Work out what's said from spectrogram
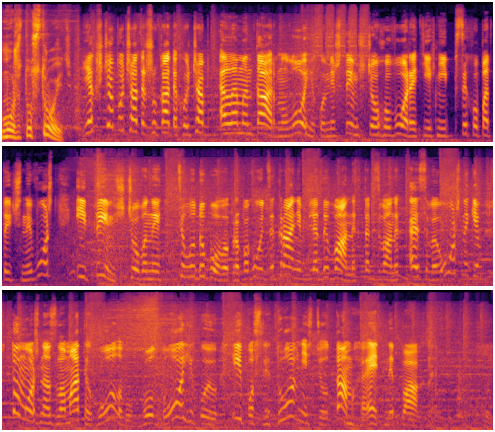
может устроить. Якщо почати шукати хоча б елементарну логіку між тим, що говорить їхній психопатичний вождь, і тим, що вони цілодобово пропагують з екранів для диванних так званих СВОшників, то можна зламати голову, бо логікою і послідовністю там геть не пахне.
